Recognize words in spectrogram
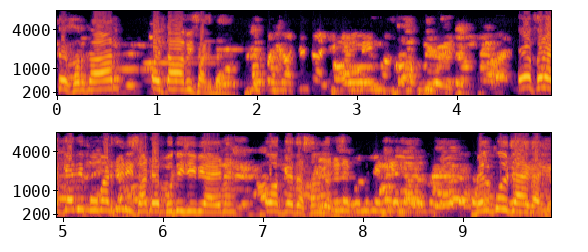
ਤੇ ਸਰਕਾਰ ਪਲਟਾ ਵੀ ਸਕਦਾ ਹੈ। ਜੇ ਇਹ ਫਿਰ ਅੱਗੇ ਦੀ ਮੂਵਮੈਂਟ ਜਿਹੜੀ ਸਾਡੇ ਬੁੱਧੀਜੀਵੀ ਆਏ ਨੇ ਉਹ ਅੱਗੇ ਦੱਸਣਗੇ ਵੀ ਬਿਲਕੁਲ ਜਾਏਗਾ ਜੀ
